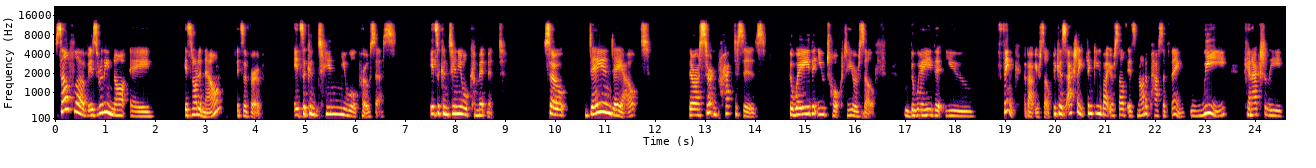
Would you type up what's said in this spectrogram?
Self love is really not a it's not a noun, it's a verb. It's a continual process. It's a continual commitment. So, day in day out, there are certain practices, the way that you talk to yourself, the way that you think about yourself because actually thinking about yourself is not a passive thing. We can actually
